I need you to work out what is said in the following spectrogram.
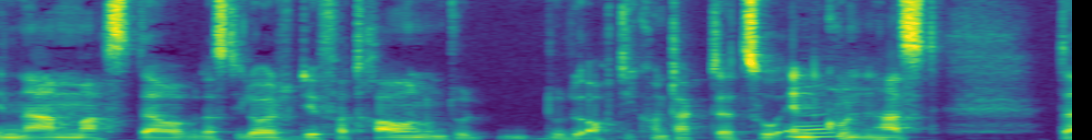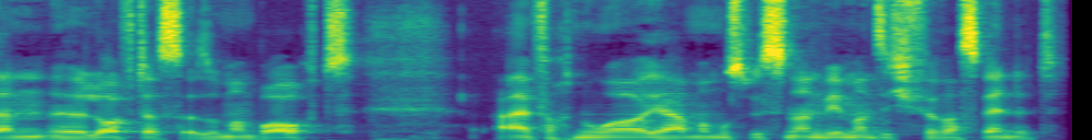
den Namen machst, darüber, dass die Leute dir vertrauen und du, du, auch die Kontakte zu Endkunden hast, dann äh, läuft das. Also man braucht einfach nur, ja, man muss wissen, an wen man sich für was wendet.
